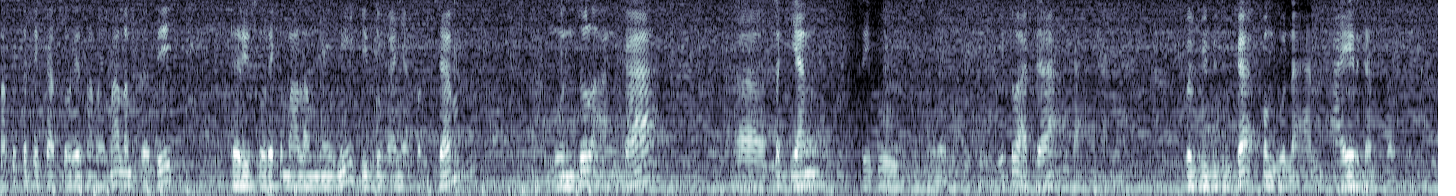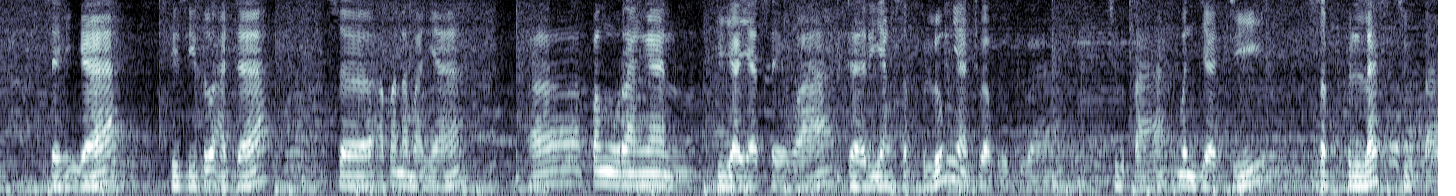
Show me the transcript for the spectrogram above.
Tapi ketika sore sampai malam berarti dari sore ke malamnya ini hitungannya per jam nah, muncul angka eh, sekian ribu misalnya begitu. Itu ada angka-angkanya. Begitu juga penggunaan air dan sebagainya. Sehingga di situ ada se apa namanya eh, pengurangan biaya sewa dari yang sebelumnya 22 juta menjadi 11 juta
